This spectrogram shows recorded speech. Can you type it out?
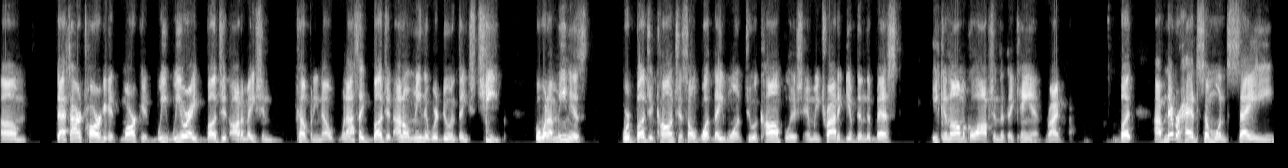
Um, that's our target market. We we are a budget automation company. Now, when I say budget, I don't mean that we're doing things cheap, but what I mean is we're budget conscious on what they want to accomplish, and we try to give them the best economical option that they can, right? But I've never had someone say,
